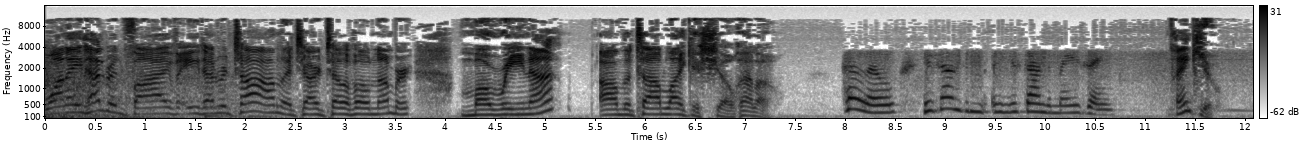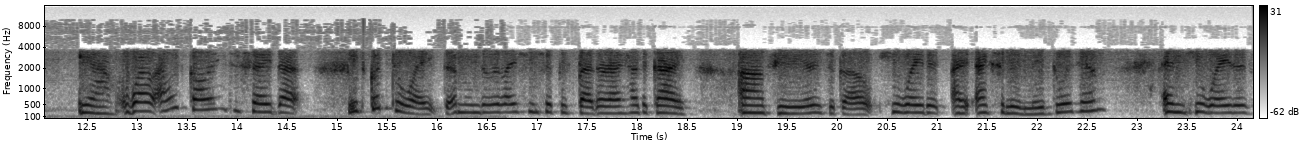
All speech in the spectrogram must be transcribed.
1-800-5800-TOM. That's our telephone number. Marina on the Tom Leykis show. Hello. Hello. You sound you sound amazing. Thank you. Yeah. Well, I was going to say that it's good to wait. I mean, the relationship is better. I had a guy uh, a few years ago. He waited. I actually lived with him, and he waited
